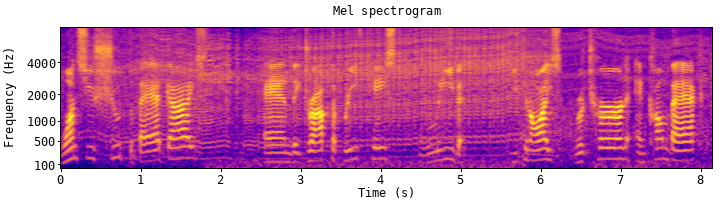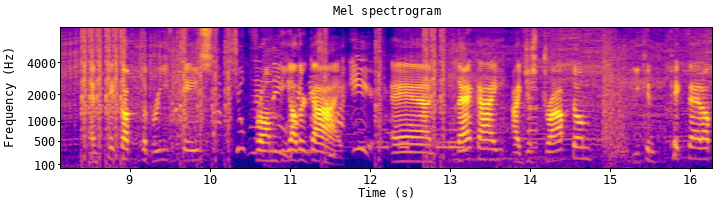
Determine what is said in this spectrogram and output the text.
once you shoot the bad guys and they drop the briefcase, leave it. You can always return and come back and pick up the briefcase from the other guy. And that guy, I just dropped him. You can pick that up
